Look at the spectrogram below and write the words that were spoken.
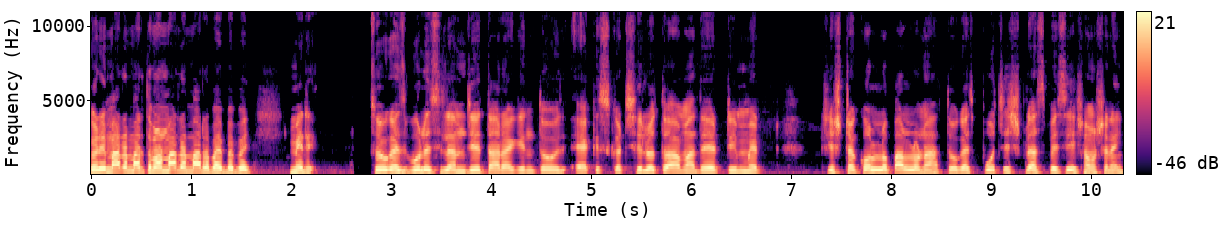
করে মারে মারে, তোমার মারে মারে, ভাই ভাই ভাই, মেরি। সো গাইস বলেছিলাম যে তারা কিন্তু এক স্কোয়াড ছিল, তো আমাদের টিমমেট চেষ্টা করল পারল না। তো গাছ পঁচিশ প্লাস পেয়েছি সমস্যা নেই।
